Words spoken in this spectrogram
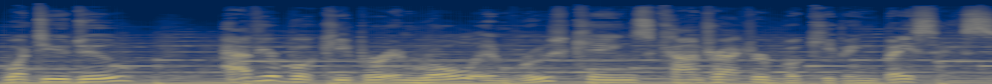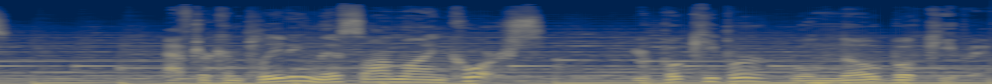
What do you do? Have your bookkeeper enroll in Ruth King's Contractor Bookkeeping Basics. After completing this online course, your bookkeeper will know bookkeeping.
